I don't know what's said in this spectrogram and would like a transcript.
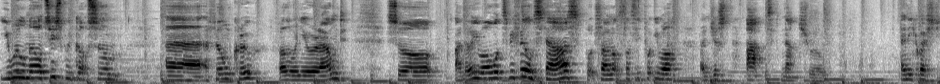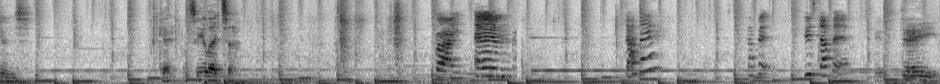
You will notice we've got some uh, a film crew following you around. So I know you all want to be film stars, but try not to let it put you off and just act natural. Any questions? Okay, I'll see you later. Right, um. Dabby? Dabby? Who's Dabby? It's Dave.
